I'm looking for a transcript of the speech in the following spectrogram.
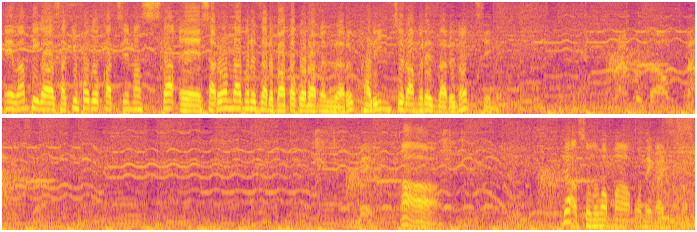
ええー、ワンピが先ほど勝ちました、えー、シャロン・ラムレザルバタコ・ラムレザルカリンチュ・ラムレザルのチーム。ああ。じゃあそのままお願いします。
